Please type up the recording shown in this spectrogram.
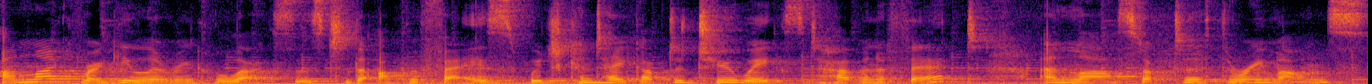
Unlike regular wrinkle relaxers to the upper face, which can take up to two weeks to have an effect and last up to three months,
